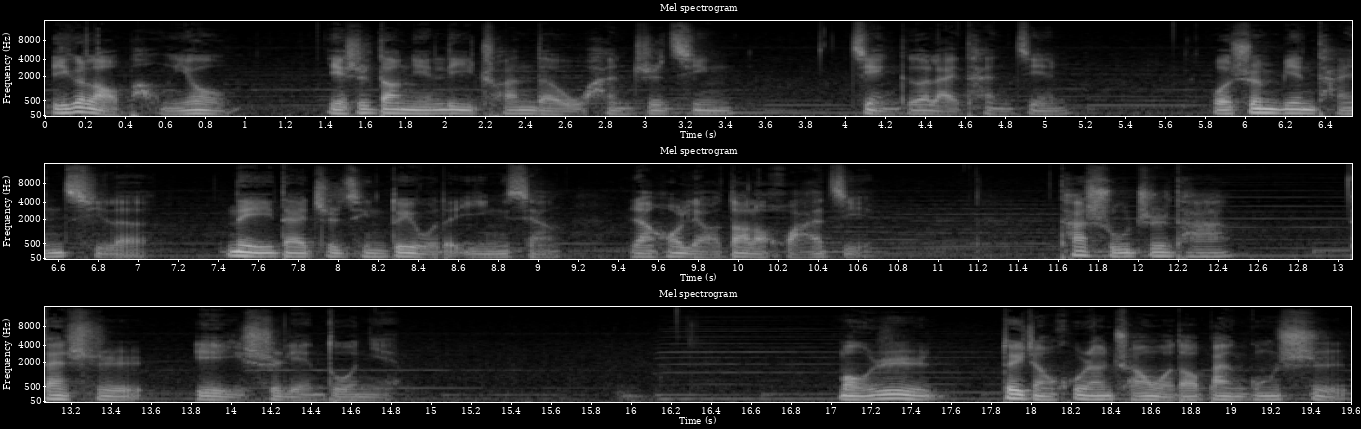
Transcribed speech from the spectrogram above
一个老朋友，也是当年利川的武汉知青，简哥来探监，我顺便谈起了那一代知青对我的影响，然后聊到了华姐。他熟知他，但是也已失联多年。某日，队长忽然传我到办公室，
